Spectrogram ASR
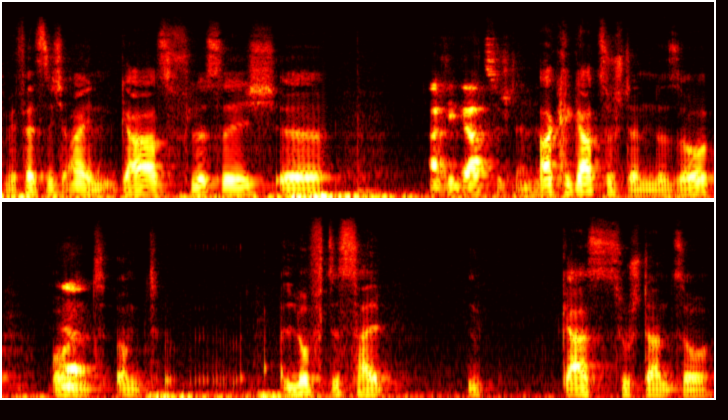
mir fällt es nicht ein. Gas, flüssig, äh, Aggregatzustände. Aggregatzustände so. Und, und Luft ist halt ein Gaszustand so.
